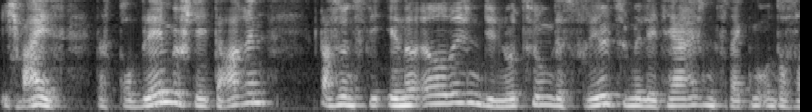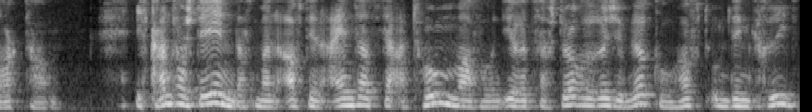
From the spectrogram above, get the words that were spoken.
Ich weiß, das Problem besteht darin, dass uns die Innerirdischen die Nutzung des Friel zu militärischen Zwecken untersagt haben. Ich kann verstehen, dass man auf den Einsatz der Atomwaffe und ihre zerstörerische Wirkung hofft, um den Krieg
